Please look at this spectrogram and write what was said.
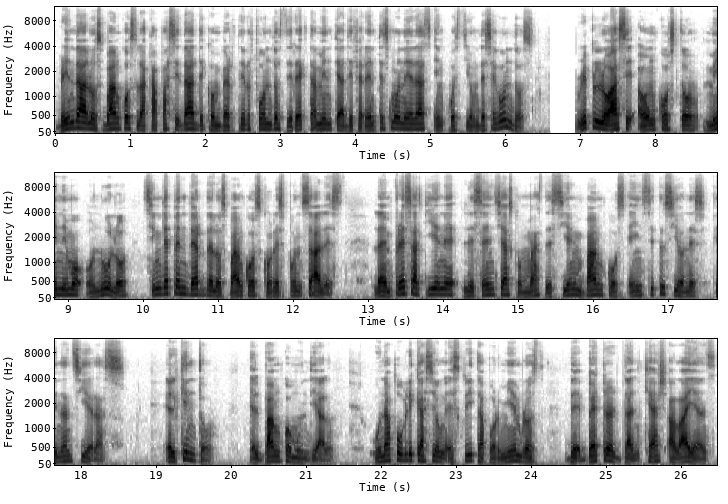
brinda a los bancos la capacidad de convertir fondos directamente a diferentes monedas en cuestión de segundos. Ripple lo hace a un costo mínimo o nulo sin depender de los bancos corresponsales. La empresa tiene licencias con más de 100 bancos e instituciones financieras. El quinto, el Banco Mundial. Una publicación escrita por miembros de Better Than Cash Alliance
